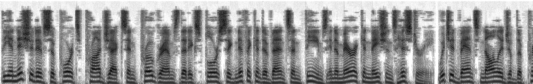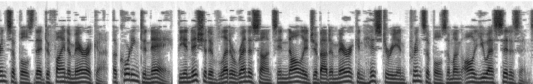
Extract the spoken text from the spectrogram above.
The initiative supports projects and programs that explore significant events and themes in American nation's history, which advance knowledge of the principles that define America. According to NEH, the initiative led a renaissance in knowledge about American history and principles among all U.S. citizens.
